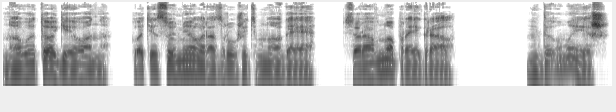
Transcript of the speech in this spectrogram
Но в итоге он, хоть и сумел разрушить многое, все равно проиграл. Думаешь?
